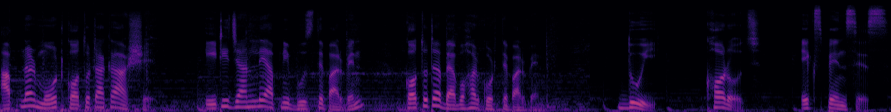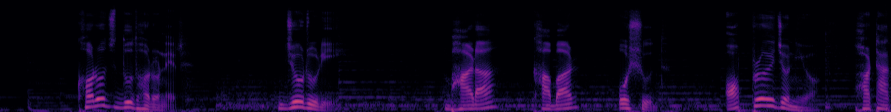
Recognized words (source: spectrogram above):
আপনার মোট কত টাকা আসে, এটি জানলে আপনি বুঝতে পারবেন কতটা ব্যবহার করতে পারবেন। দুই, খরচ এক্সপেন্সেস খরচ দু ধরনের। জরুরি। ভাড়া, খাবার, ওষুধ। অপ্রয়োজনীয়। হঠাৎ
